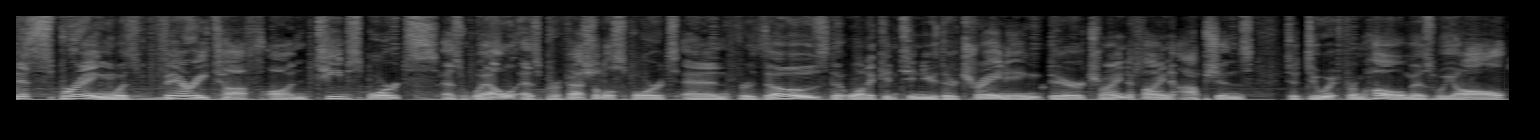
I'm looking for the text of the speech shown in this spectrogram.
This spring was very tough on team sports as well as professional sports. And for those that want to continue their training, they're trying to find options to do it from home as we all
